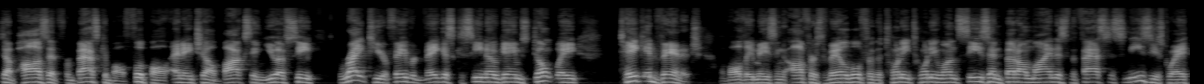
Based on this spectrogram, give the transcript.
deposit from basketball, football, NHL, boxing, UFC, right to your favorite Vegas casino games. Don't wait. Take advantage of all the amazing offers available for the 2021 season. Bet online is the fastest and easiest way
